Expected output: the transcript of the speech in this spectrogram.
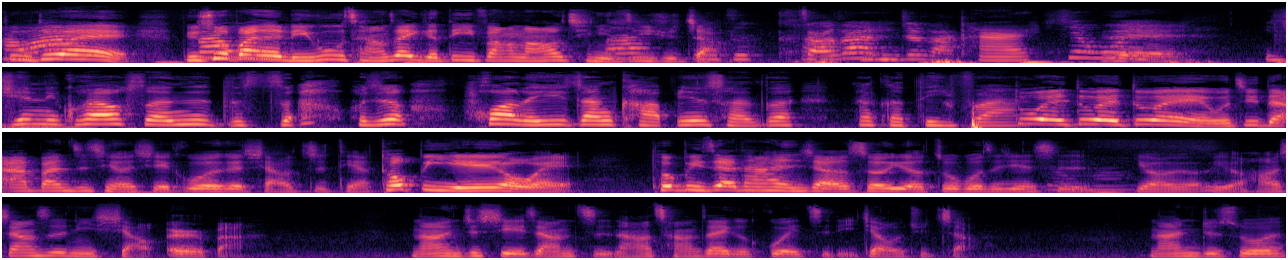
对不对？比如说把你的礼物藏在一个地方，然后请你自己去找。找到你就打开。对，以前你快要生日的时候，我就画了一张卡片藏在那个地方。对对对，我记得阿班之前有写过一个小纸条，Toby 也有哎，Toby 在他很小的时候有做过这件事，有有有，好像是你小二吧，然后你就写一张纸，然后藏在一个柜子里，叫我去找，然后你就说。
